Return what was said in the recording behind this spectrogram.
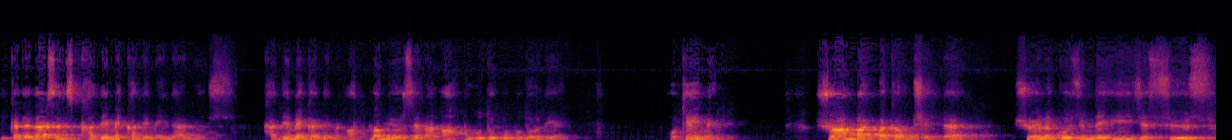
Dikkat ederseniz kademe kademe ilerliyoruz. Kademe kademe. Atlamıyoruz hemen. Ah bu budur bu budur diye. Okey mi? Şu an bak bakalım şekle. Şöyle gözünde iyice süz.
